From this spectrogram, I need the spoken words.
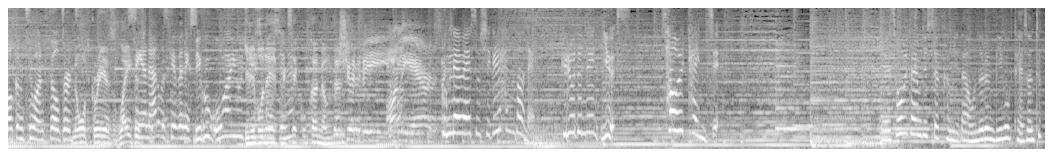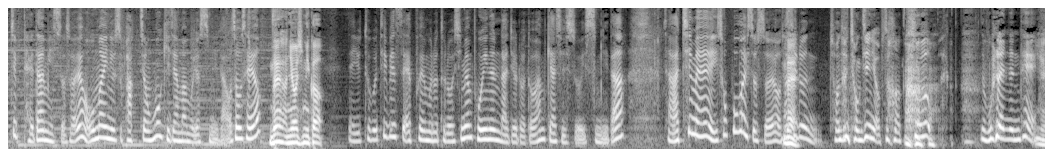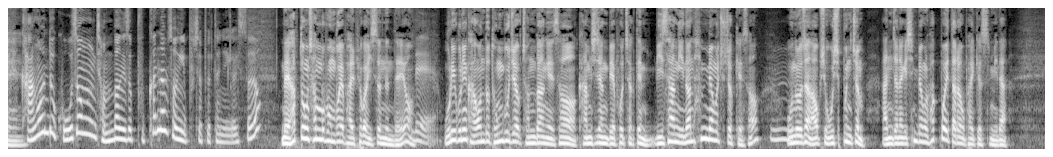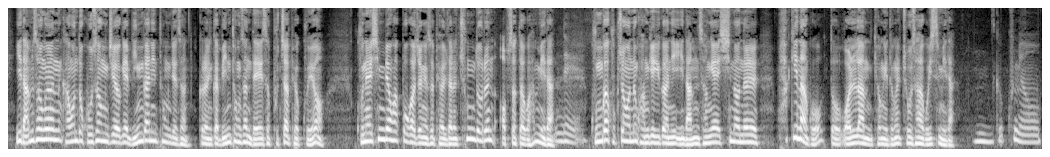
Welcome to Unfiltered. North Korea's latest CNN was given 미국 오하이오 주 일본의 백색 국가 명단 should be on the air at six 국내외 소식을 한 번에 들려듣는 뉴스 서울 타임즈 네, 서울타임즈 시작합니다. 오늘은 미국 대선 특집 대담이 있어서요. 오마이뉴스 박정호 기자님 모셨습니다. 어서 오세요. 네, 안녕하십니까. 네, 유튜브 TBS FM으로 들어오시면 보이는 라디오로도 함께 하실 수 있습니다. 자, 아침에 이 속보가 있었어요. 사실은 저는 정신이 없어갖고 몰랐는데 예. 강원도 고성 전방에서 북한 남성이 붙잡혔다는 얘기가 있어요? 네, 합동참모본부의 발표가 있었는데요. 네. 우리 군이 강원도 동부 지역 전방에서 감시 장비에 포착된 미상 인원 한 명을 추적해서 음. 오늘 오전 9시 50분쯤 안전하게 신병을 확보했다라고 밝혔습니다. 이 남성은 강원도 고성 지역의 민간인 통제선, 그러니까 민통선 내에서 붙잡혔고요. 군의 신병 확보 과정에서 별다른 충돌은 없었다고 합니다. 네. 군과 국정원 등 관계기관이 이 남성의 신원을 확인하고 또 월남 경위 등을 조사하고 있습니다. 음, 그렇군요.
